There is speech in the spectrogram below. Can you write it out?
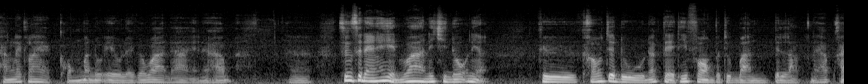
ครั้งแรก ๆ ของมานูเอลเลยก็ว่าได้นะครับ ซึ่งแสดงให้เห็นว่านิชิโนเนี่ย คือเขาจะดูนักเตะที่ฟอร์มปัจจุบันเป็นหลักนะครับ ใคร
